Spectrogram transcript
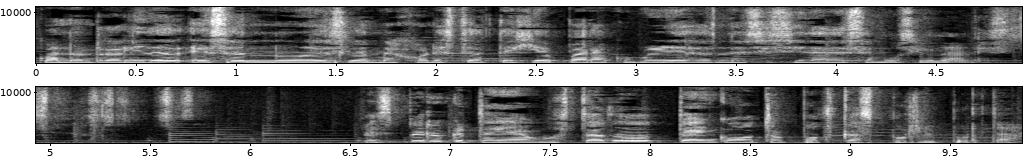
cuando en realidad esa no es la mejor estrategia para cubrir esas necesidades emocionales. Espero que te haya gustado. Tengo otro podcast por reportar.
